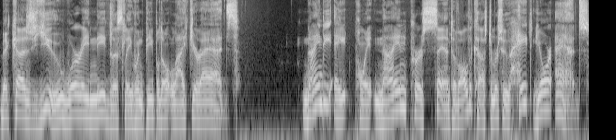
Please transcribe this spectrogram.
Because you worry needlessly when people don't like your ads. 98.9% of all the customers who hate your ads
